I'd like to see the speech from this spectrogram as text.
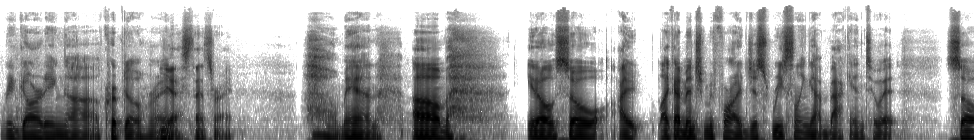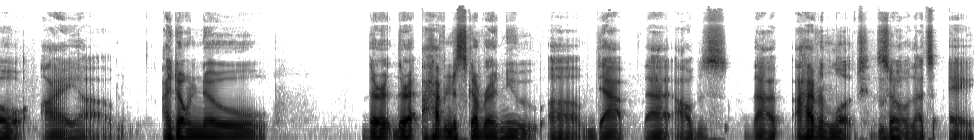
regarding uh, crypto, right? Yes, that's right. Oh man. Um you know, so I like I mentioned before, I just recently got back into it. So I um I don't know there there I haven't discovered a new uh DApp that I was that I haven't looked. So that's A.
